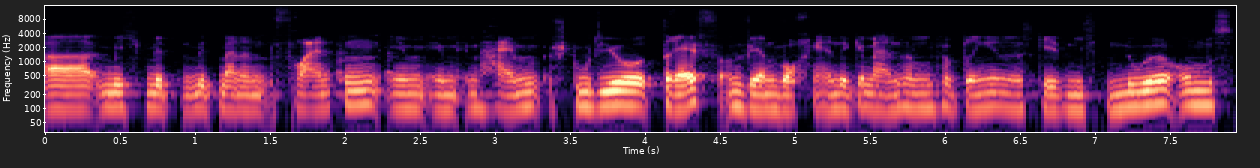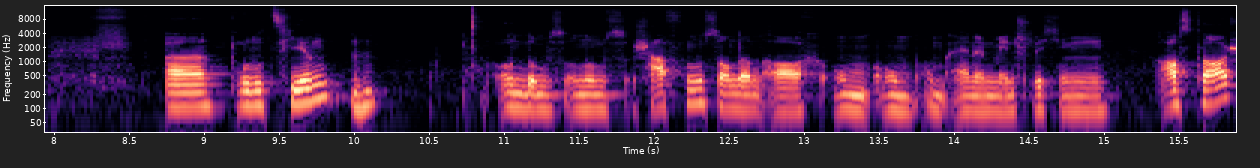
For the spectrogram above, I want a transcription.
äh, mich mit, mit meinen Freunden im, im, im Heimstudio treffe und wir ein Wochenende gemeinsam verbringen. Es geht nicht nur ums äh, Produzieren und ums, und ums Schaffen, sondern auch um, um, um einen menschlichen Austausch.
